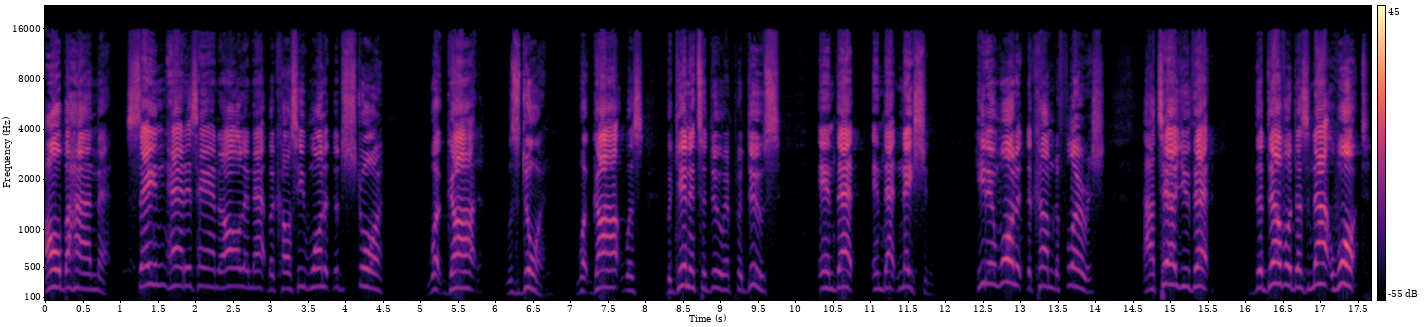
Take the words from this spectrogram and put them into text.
all behind that. Satan had his hand all in that because he wanted to destroy what God was doing, what God was beginning to do and produce in that in that nation. He didn't want it to come to flourish. I'll tell you that the devil does not want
